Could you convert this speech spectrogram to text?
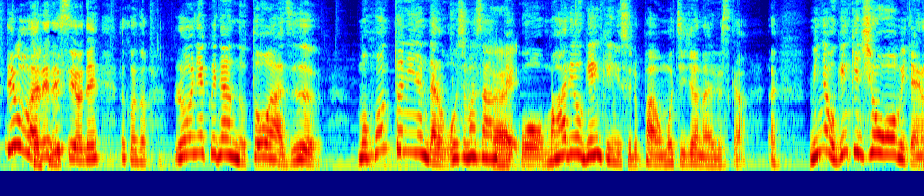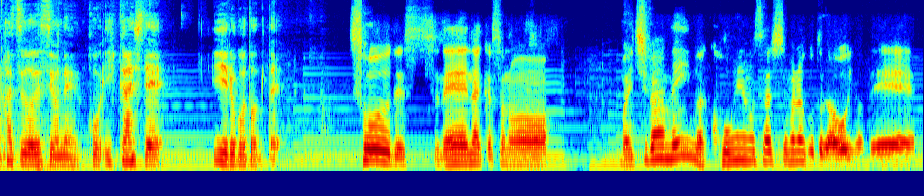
でもあれですよね。この老若男女問わず、もう本当になんだろう、大島さんってこう、周りを元気にするパンをお持ちじゃないですか。みんなを元気にしようみたいな活動ですよね。こう一貫して言えることって。そうですね。なんかその、まあ一番メインは講演をさせてもらうことが多いので、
